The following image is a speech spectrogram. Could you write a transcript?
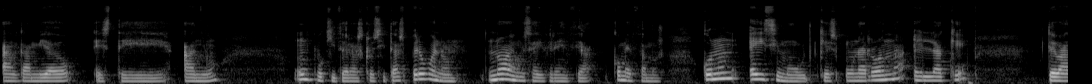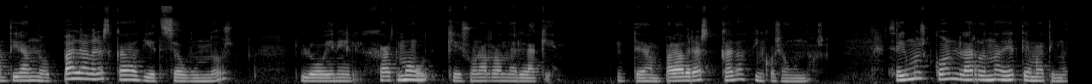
han cambiado este año un poquito las cositas, pero bueno, no hay mucha diferencia. Comenzamos con un Easy Mode, que es una ronda en la que te van tirando palabras cada 10 segundos. Luego en el Hard Mode, que es una ronda en la que te dan palabras cada 5 segundos. Seguimos con la ronda de temática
